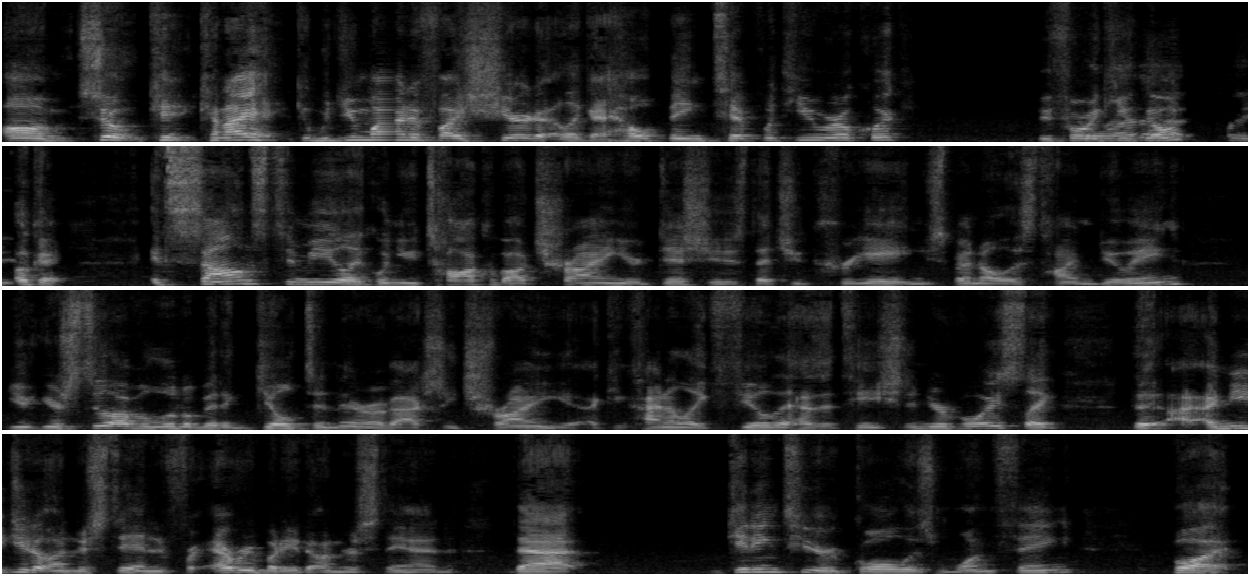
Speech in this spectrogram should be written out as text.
Um, so can can I? Would you mind if I shared like a helping tip with you real quick before we Go keep going? Okay. It sounds to me like when you talk about trying your dishes that you create and you spend all this time doing, you, you still have a little bit of guilt in there of actually trying it. I can kind of like feel the hesitation in your voice. Like I need you to understand and for everybody to understand that getting to your goal is one thing, but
